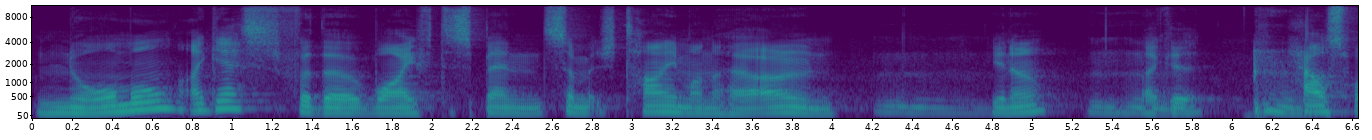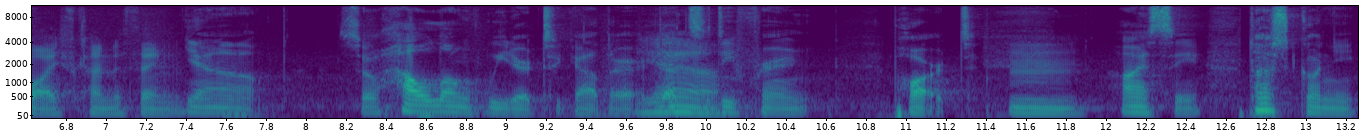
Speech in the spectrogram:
normal, I guess, for the wife to spend so much time on her own. You know, like a housewife kind of thing. Yeah. So how long we are together? That's Yeah. a different part. I see. 確かに。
